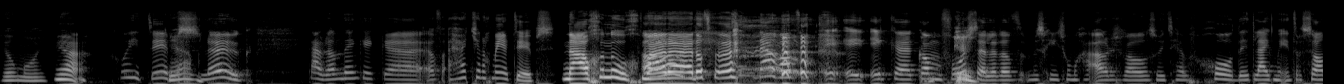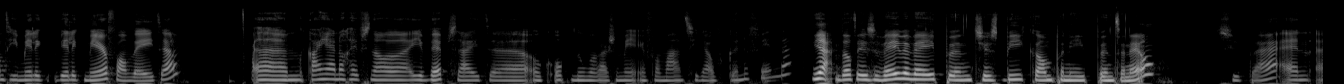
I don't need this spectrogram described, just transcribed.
heel mooi. Ja. Goeie tips, leuk. Nou, dan denk ik, eh, of had je nog meer tips? Nou, genoeg. Maar Oh. eh, dat... Nou, want ik, ik, ik kan me voorstellen dat misschien sommige ouders wel zoiets hebben van... Goh, dit lijkt me interessant, hier wil ik, wil ik meer van weten. Ehm, kan jij nog even snel eh, je website eh, ook opnoemen waar ze meer informatie daarover kunnen vinden? ja, dat is www.justbecompany.nl. Super. En eh,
